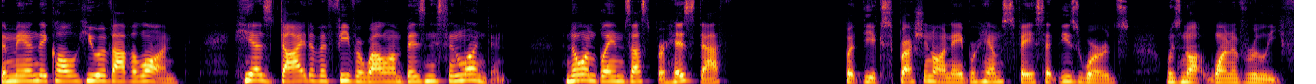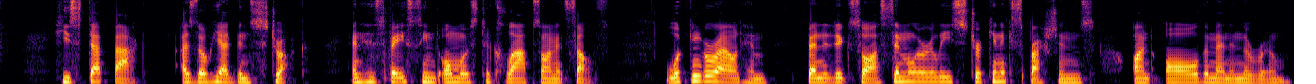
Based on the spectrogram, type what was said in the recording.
the man they call Hugh of Avalon. He has died of a fever while on business in London. No one blames us for his death. But the expression on Abraham's face at these words was not one of relief. He stepped back as though he had been struck, and his face seemed almost to collapse on itself. Looking around him, Benedict saw similarly stricken expressions on all the men in the room.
